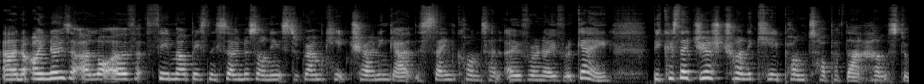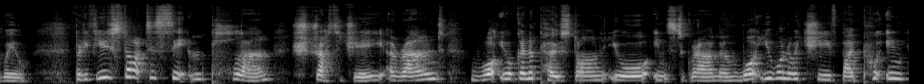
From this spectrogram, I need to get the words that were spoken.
And I know that a lot of female business owners on Instagram keep churning out the same content over and over again because they're just trying to keep on top of that hamster wheel. But if you start to sit and plan strategy around what you're going to post on your Instagram and what you want to achieve by putting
